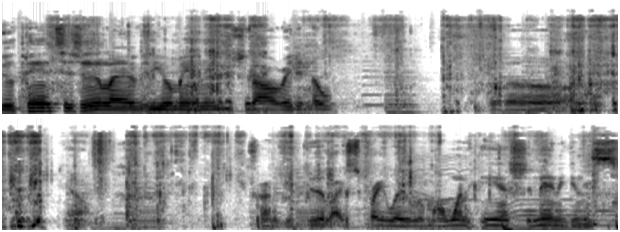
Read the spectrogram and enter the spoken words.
you were paying attention in the last video, man, then you should already know. Like sprayway with my one hand shenanigans.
